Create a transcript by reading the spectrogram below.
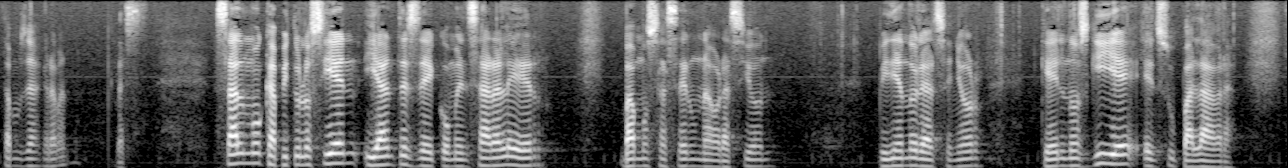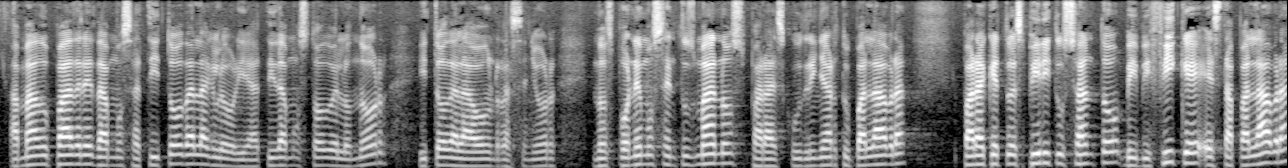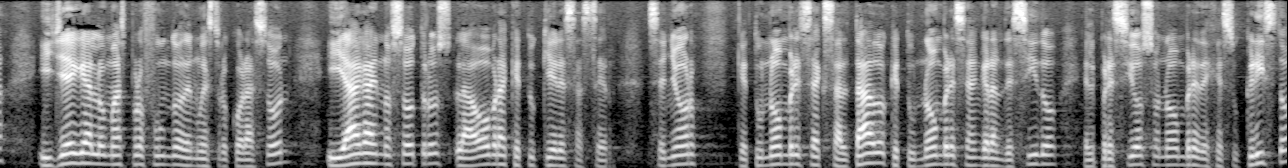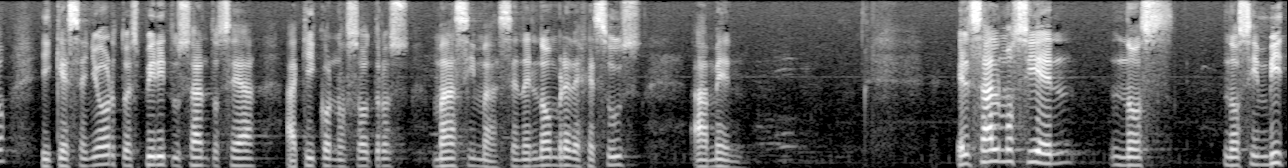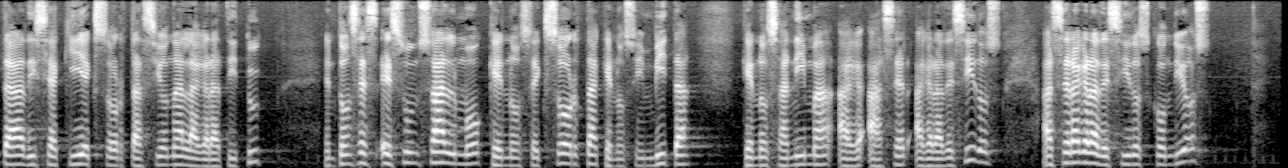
¿Estamos ya grabando? Gracias. Salmo capítulo 100 y antes de comenzar a leer, vamos a hacer una oración pidiéndole al Señor que Él nos guíe en su palabra. Amado Padre, damos a ti toda la gloria, a ti damos todo el honor y toda la honra, Señor. Nos ponemos en tus manos para escudriñar tu palabra, para que tu Espíritu Santo vivifique esta palabra y llegue a lo más profundo de nuestro corazón y haga en nosotros la obra que tú quieres hacer. Señor, que tu nombre sea exaltado, que tu nombre sea engrandecido, el precioso nombre de Jesucristo, y que Señor, tu Espíritu Santo sea aquí con nosotros más y más. En el nombre de Jesús, amén. El Salmo 100 nos, nos invita, dice aquí, exhortación a la gratitud. Entonces es un salmo que nos exhorta, que nos invita, que nos anima a, ser agradecidos, a ser agradecidos con Dios.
